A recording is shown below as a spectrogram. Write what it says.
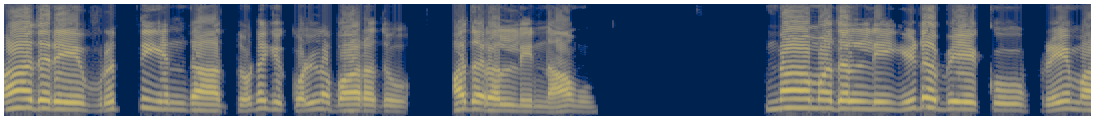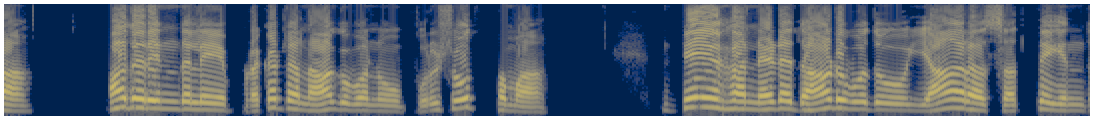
ಆದರೆ ವೃತ್ತಿಯಿಂದ ತೊಡಗಿಕೊಳ್ಳಬಾರದು, ಅದರಲ್ಲಿ ನಾವು. ನಾಮದಲ್ಲಿ ಇಡಬೇಕು ಪ್ರೇಮ, ಅದರಿಂದಲೇ ಪ್ರಕಟನಾಗುವನು ಪುರುಷೋತ್ತಮ. ದೇಹ ನಡೆದಾಡುವುದು ಯಾರ ಸತ್ತೆಯಿಂದ?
